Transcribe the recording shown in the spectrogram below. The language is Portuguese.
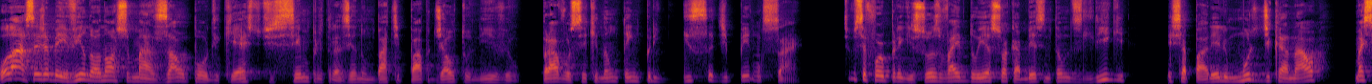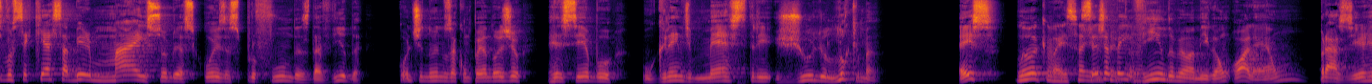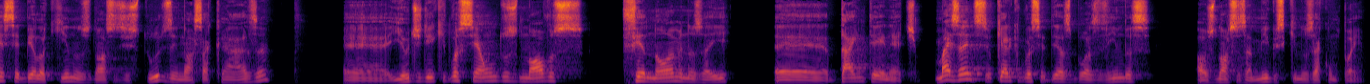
Olá, seja bem-vindo ao nosso Masal Podcast, sempre trazendo um bate-papo de alto nível para você que não tem preguiça de pensar. Se você for preguiçoso, vai doer a sua cabeça, então desligue esse aparelho, mude de canal. Mas se você quer saber mais sobre as coisas profundas da vida, continue nos acompanhando. Hoje eu recebo o grande mestre Júlio Luckman. É isso? Luckman, isso aí. Seja bem-vindo, meu amigo. É olha, é um prazer recebê-lo aqui nos nossos estúdios, em nossa casa. É, e eu diria que você é um dos novos fenômenos aí é, da internet. Mas antes, eu quero que você dê as boas-vindas aos nossos amigos que nos acompanham.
